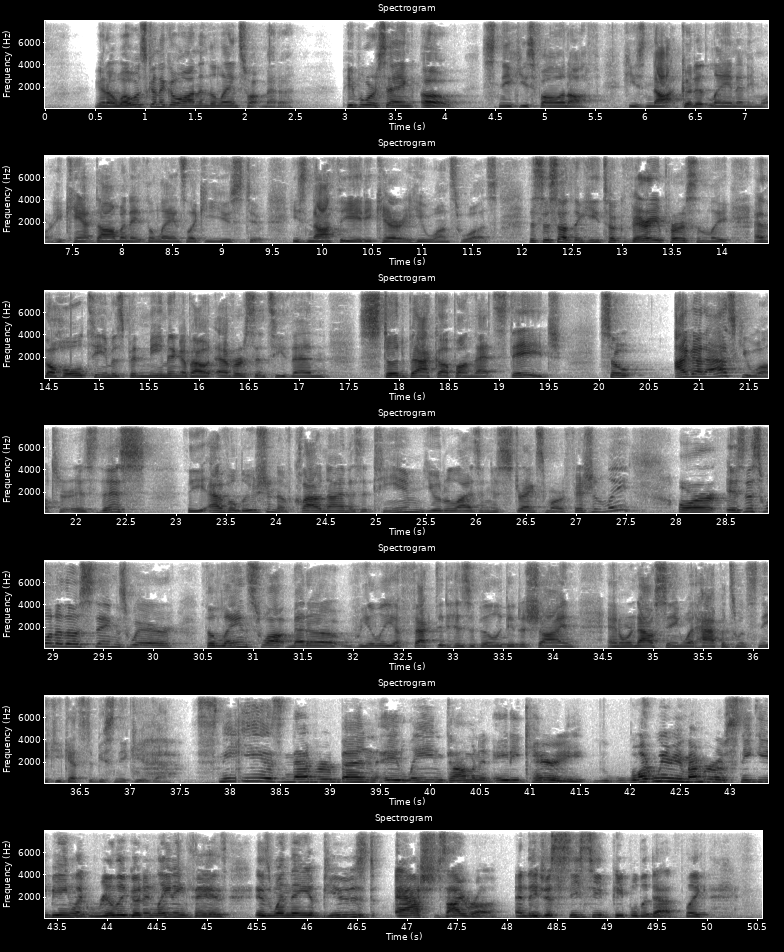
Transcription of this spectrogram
you know what was going to go on in the lane swap meta, people were saying, "Oh, Sneaky's fallen off. He's not good at lane anymore. He can't dominate the lanes like he used to. He's not the AD carry he once was. This is something he took very personally, and the whole team has been memeing about ever since he then stood back up on that stage. So I got to ask you, Walter, is this the evolution of Cloud9 as a team, utilizing his strengths more efficiently? Or is this one of those things where the lane swap meta really affected his ability to shine, and we're now seeing what happens when Sneaky gets to be sneaky again? Sneaky has never been a lane dominant AD carry. What we remember of Sneaky being like really good in laning phase is when they abused Ashe Zyra and they just CC'd people to death. Like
